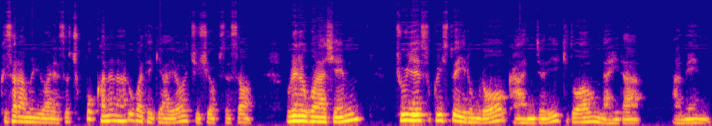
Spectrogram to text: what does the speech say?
그 사람을 위하여서 축복하는 하루가 되게 하여 주시옵소서. 우리를 권하신 주 예수 그리스도의 이름으로 간절히 기도하옵나이다. 아멘.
